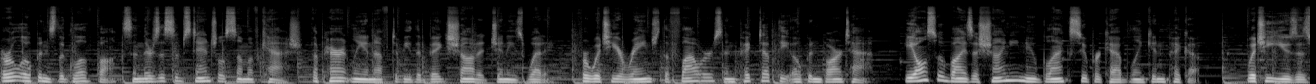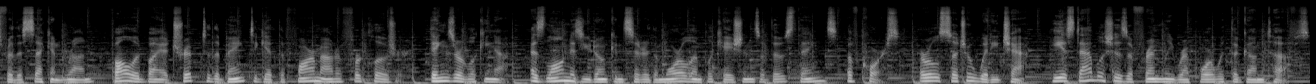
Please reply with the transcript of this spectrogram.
Earl opens the glove box and there's a substantial sum of cash, apparently enough to be the big shot at Ginny's wedding, for which he arranged the flowers and picked up the open bar tab. He also buys a shiny new black supercab Lincoln pickup, which he uses for the second run, followed by a trip to the bank to get the farm out of foreclosure. Things are looking up, as long as you don't consider the moral implications of those things, of course. Earl's such a witty chap. He establishes a friendly rapport with the gun toughs,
